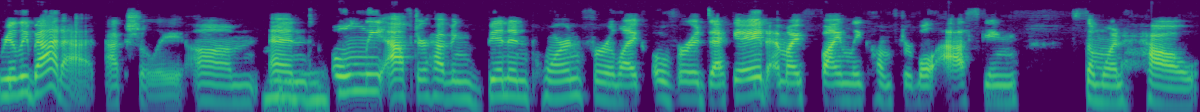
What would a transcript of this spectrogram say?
really bad at, actually. Um, mm-hmm. And only after having been in porn for like over a decade am I finally comfortable asking someone how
